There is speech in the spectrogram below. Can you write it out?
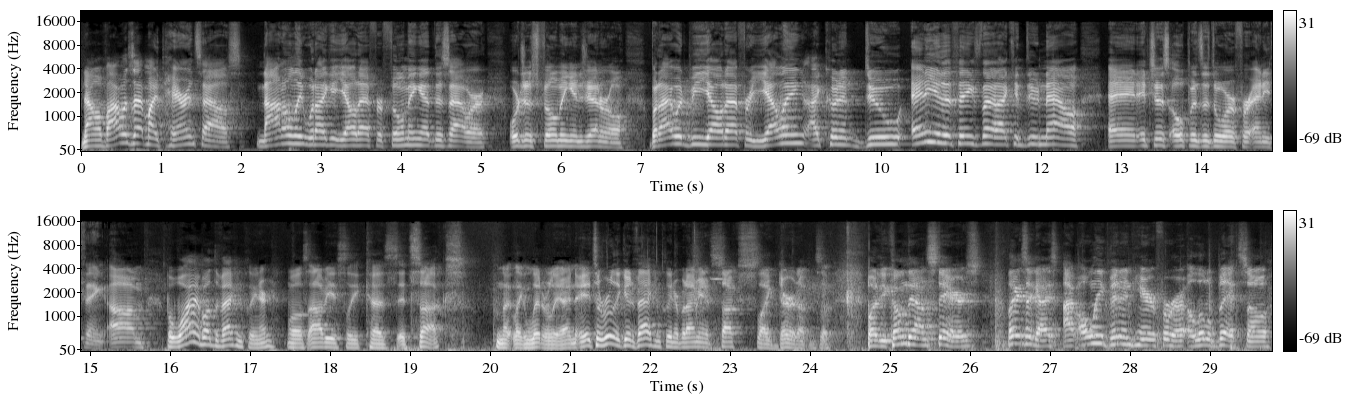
Now, if I was at my parents' house, not only would I get yelled at for filming at this hour, or just filming in general, but I would be yelled at for yelling. I couldn't do any of the things that I can do now, and it just opens the door for anything. Um, but why I bought the vacuum cleaner? Well, it's obviously because it sucks. Not, like literally, and it's a really good vacuum cleaner, but I mean it sucks like dirt up and stuff. But if you come downstairs, like I said guys, I've only been in here for a little bit, so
